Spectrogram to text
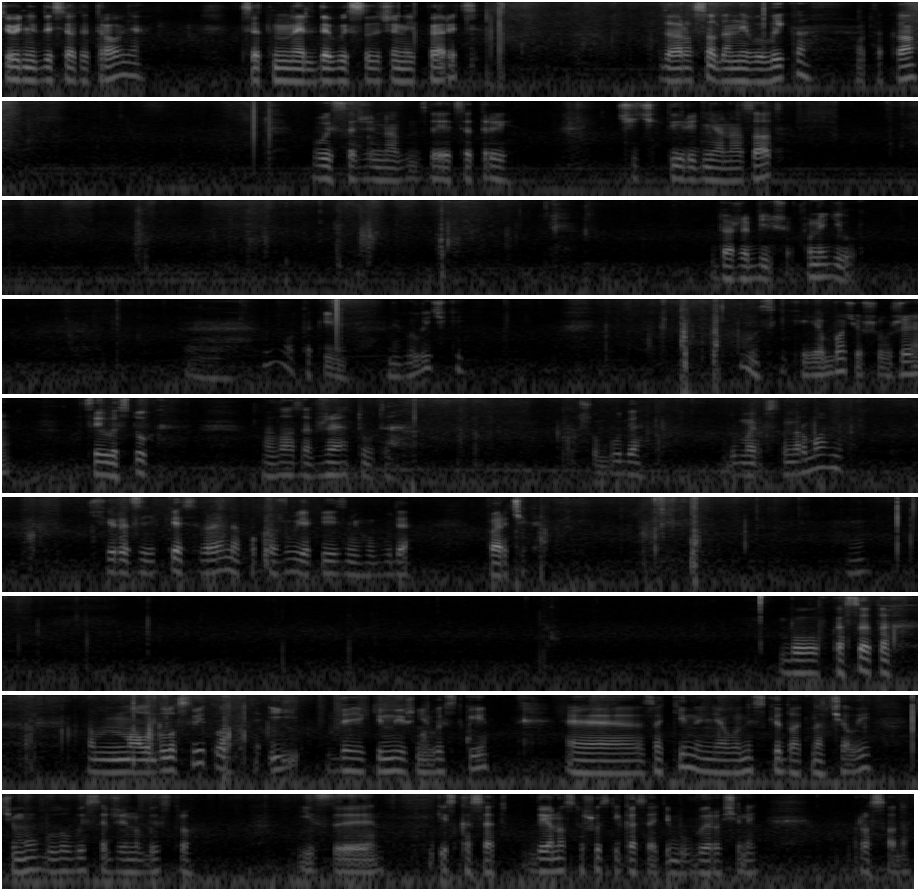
Сьогодні 10 травня. Це тунель, де висаджений перець. Да, розсада невелика, отака. Висаджена, здається, 3 чи 4 дня назад. Даже більше, в понеділок. Е, Ну, такий він невеличкий. Наскільки я бачу, що вже цей листок вилазить вже тут. Що буде, думаю, все нормально. Через якесь время покажу, який з нього буде перчик. Бо в касетах там мало було світла і деякі нижні листки затінення вони скидати почали, чому було висаджено швидко із, е, із касет. В 96-й касеті був вирощений розсада.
